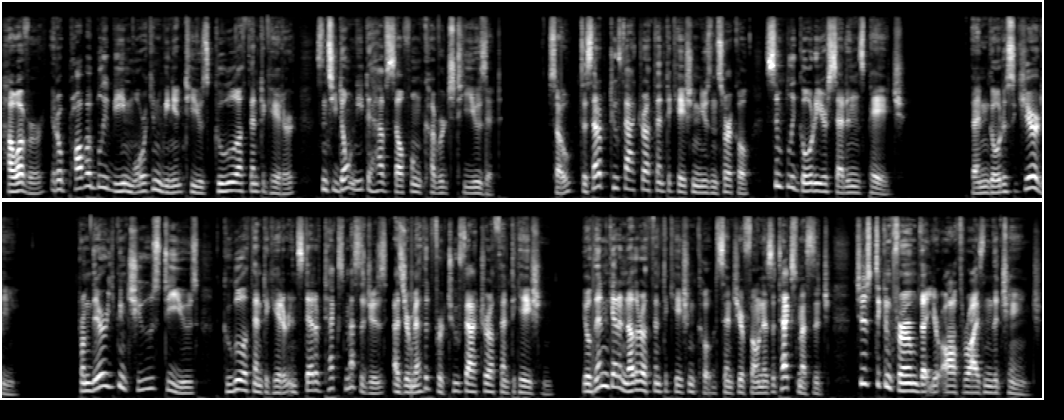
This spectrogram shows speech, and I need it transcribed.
However, it'll probably be more convenient to use Google Authenticator since you don't need to have cell phone coverage to use it. So, to set up two-factor authentication using Circle, simply go to your settings page. Then go to security. From there, you can choose to use Google Authenticator instead of text messages as your method for two-factor authentication. You'll then get another authentication code sent to your phone as a text message, just to confirm that you're authorizing the change.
